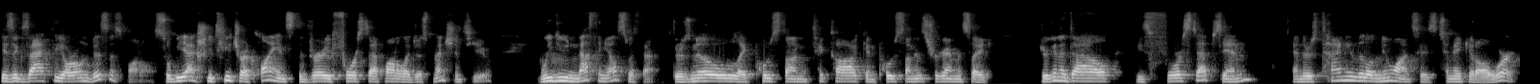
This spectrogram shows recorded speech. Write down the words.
is exactly our own business model. So we actually teach our clients the very four step model I just mentioned to you. We do nothing else with them. There's no like post on TikTok and post on Instagram. It's like you're going to dial these four steps in, and there's tiny little nuances to make it all work.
